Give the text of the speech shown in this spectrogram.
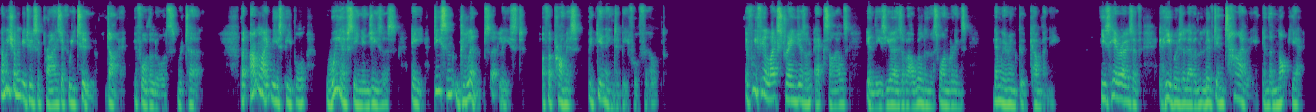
And we shouldn't be too surprised if we too die before the Lord's return. But unlike these people, we have seen in Jesus a decent glimpse, at least, of the promise beginning to be fulfilled. If we feel like strangers and exiles in these years of our wilderness wanderings, then we're in good company. These heroes of Hebrews 11 lived entirely in the not yet.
